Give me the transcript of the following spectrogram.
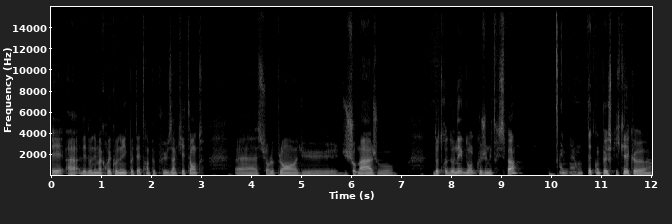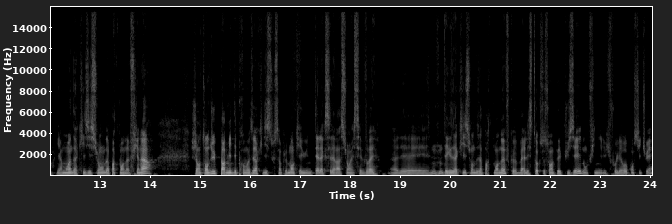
et à des données macroéconomiques peut-être un peu plus inquiétantes euh, sur le plan du, du chômage ou d'autres données que je ne maîtrise pas, eh peut-être qu'on peut expliquer qu'il y a moins d'acquisition d'appartements neufs. Il y en a, j'ai entendu parmi des promoteurs qui disent tout simplement qu'il y a eu une telle accélération, et c'est vrai, euh, des, acquisitions des appartements neufs que bah, les stocks se sont un peu épuisés, donc il faut les reconstituer.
